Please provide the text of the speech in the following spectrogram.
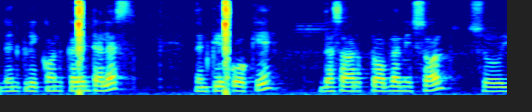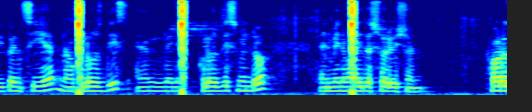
then click on current ls then click ok. Thus our problem is solved. So you can see here now close this and close this window and minimize the solution for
